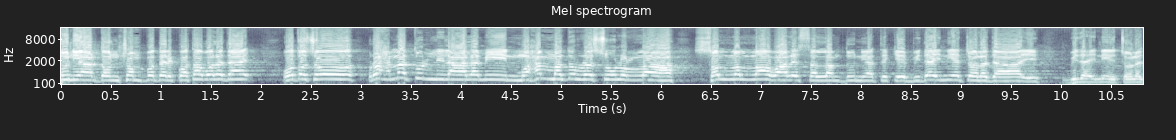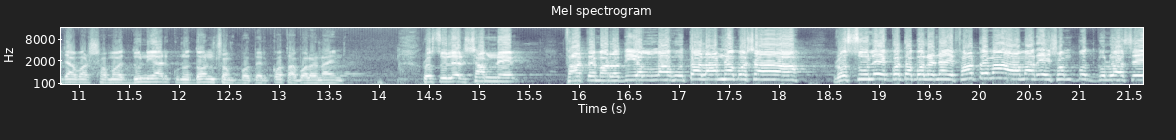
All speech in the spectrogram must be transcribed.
দুনিয়ার ধন সম্পদের কথা বলে যায় অথচ রহমাতুল্লিল আলমিন মোহাম্মদুর রসুল্লাহ সাল্লাহ সাল্লাম দুনিয়া থেকে বিদায় নিয়ে চলে যায়। বিদায় নিয়ে চলে যাওয়ার সময় দুনিয়ার কোনো ধন সম্পদের কথা বলে নাই। রসুলের সামনে ফাতেমা রদি আল্লাহ তালা বসা রসুল এই কথা বলে নাই, ফাতেমা, আমার এই সম্পদগুলো আছে।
